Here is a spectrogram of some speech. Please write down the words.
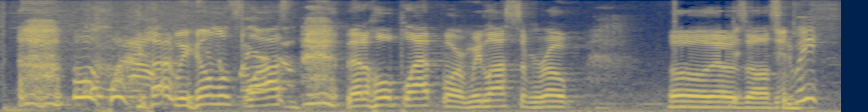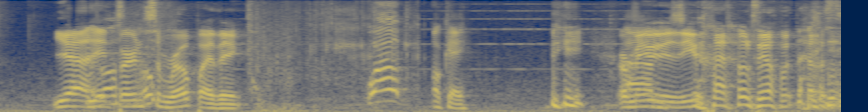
oh my God, we almost lost that whole platform. We lost some rope. Oh, that was awesome. Did we? Yeah, We it burned rope? some rope, I think. Well, okay. Or maybe Um, it was you. I don't know. But that was.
